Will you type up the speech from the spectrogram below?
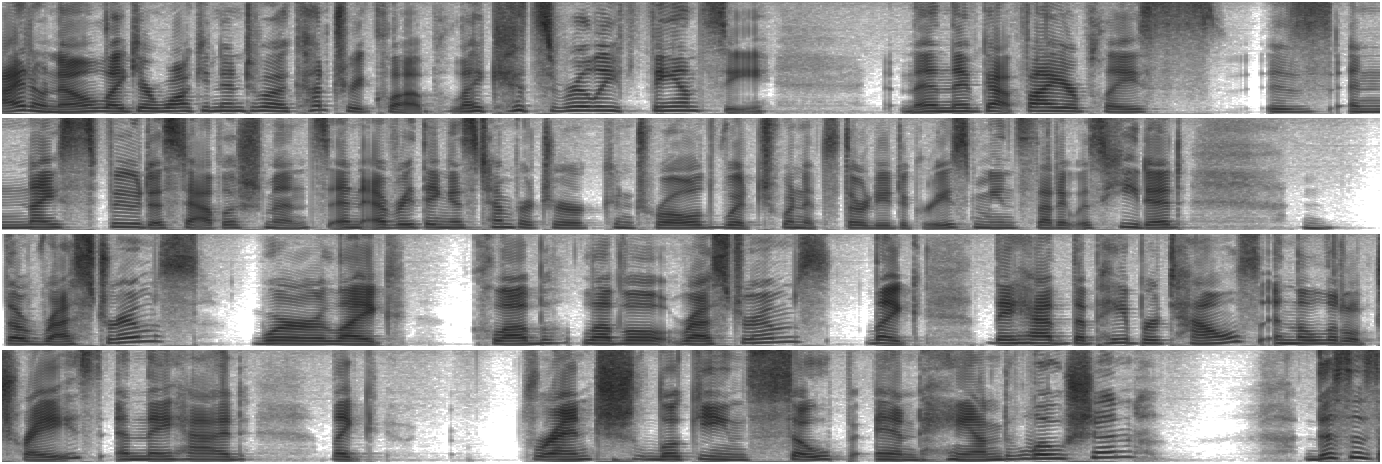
I don't know, like you're walking into a country club. Like it's really fancy. And they've got fireplaces and nice food establishments, and everything is temperature controlled, which when it's 30 degrees means that it was heated. The restrooms were like club level restrooms. Like they had the paper towels in the little trays, and they had like French looking soap and hand lotion. This is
